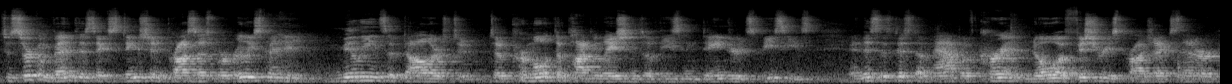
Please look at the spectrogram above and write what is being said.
To circumvent this extinction process, we're really spending millions of dollars to, to promote the populations of these endangered species. And this is just a map of current NOAA fisheries projects that are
